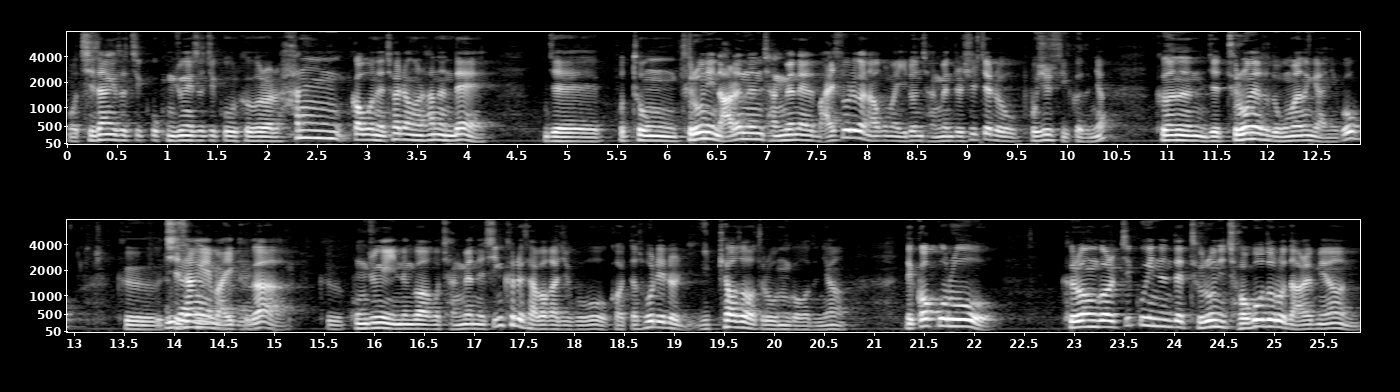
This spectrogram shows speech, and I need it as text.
뭐 지상에서 찍고 공중에서 찍고 그걸 한꺼번에 촬영을 하는데 이제 보통 드론이 나르는 장면에 말소리가 나오고 막 이런 장면들 실제로 보실 수 있거든요. 그거는 이제 드론에서 녹음하는 게 아니고 그 지상의 현장에, 마이크가 그 공중에 있는 거하고 장면에 싱크를 잡아가지고 거기다 소리를 입혀서 들어오는 거거든요. 근데 거꾸로 그런 걸 찍고 있는데 드론이 저고도로 날면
